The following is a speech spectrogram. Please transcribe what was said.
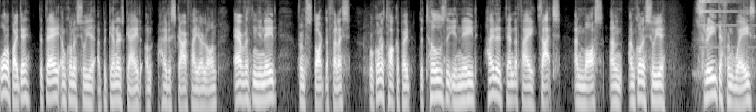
What about you? Today I'm going to show you a beginner's guide on how to scarify your lawn. Everything you need from start to finish. We're going to talk about the tools that you need, how to identify thatch and moss, and I'm going to show you three different ways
